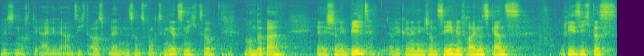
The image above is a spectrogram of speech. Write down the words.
Müssen noch die eigene Ansicht ausblenden, sonst funktioniert es nicht so wunderbar. Er ist schon im Bild, wir können ihn schon sehen. Wir freuen uns ganz riesig, dass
